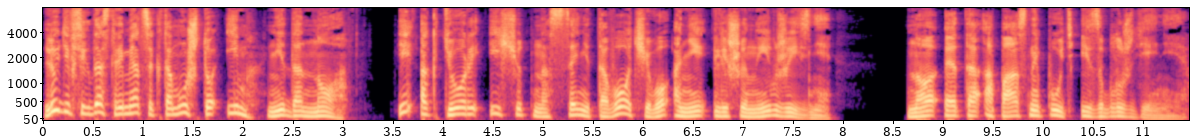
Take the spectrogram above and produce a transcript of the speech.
Люди всегда стремятся к тому, что им не дано. И актеры ищут на сцене того, чего они лишены в жизни. Но это опасный путь и заблуждение.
